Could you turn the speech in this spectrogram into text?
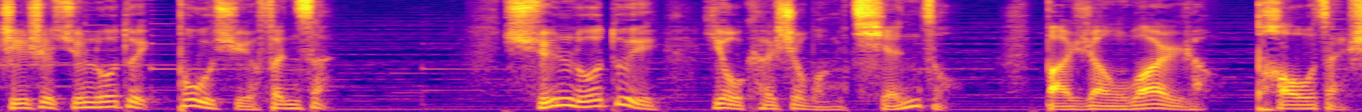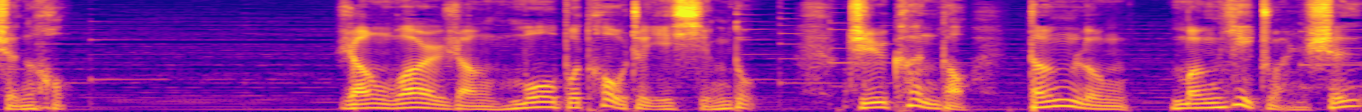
指示巡逻队不许分散。巡逻队又开始往前走，把让瓦尔让抛在身后。让瓦尔让摸不透这一行动。只看到灯笼猛一转身，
